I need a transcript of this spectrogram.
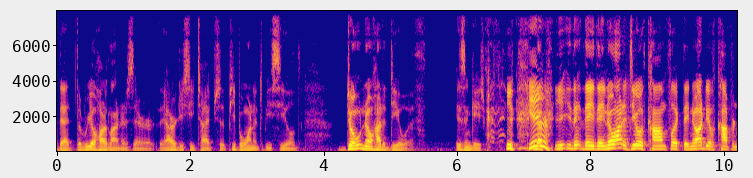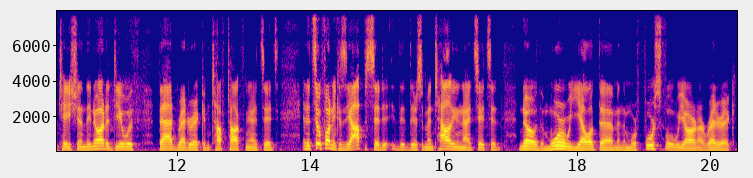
that the real hardliners there, the IRGC types, the people wanted to be sealed, don't know how to deal with is engagement. You know, Yeah. you- they, they, they know how to deal with conflict. They know how to deal with confrontation. They know how to deal with bad rhetoric and tough talk from the United States. And it's so funny because the opposite, there's a mentality in the United States that no, the more we yell at them and the more forceful we are in our rhetoric,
